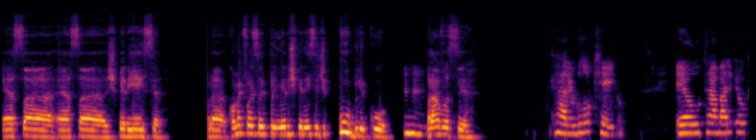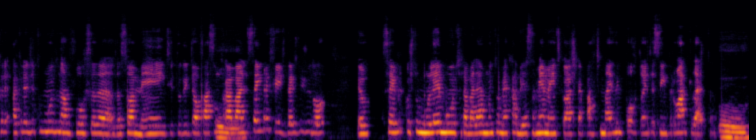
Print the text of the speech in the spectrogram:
essa, essa experiência. Pra, como é que foi essa primeira experiência de público uhum. para você? Cara, eu bloqueio. Eu trabalho, eu acredito muito na força da, da sua mente e tudo, então eu faço um uhum. trabalho, sempre fiz, desde o judô. Eu sempre costumo ler muito, trabalhar muito a minha cabeça, a minha mente, que eu acho que é a parte mais importante, assim, para um atleta. Uhum.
